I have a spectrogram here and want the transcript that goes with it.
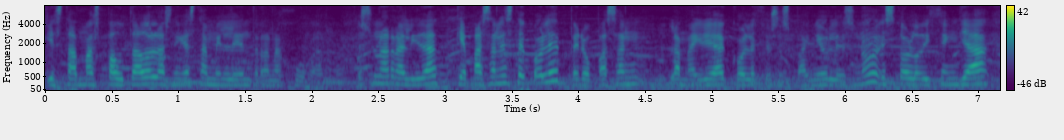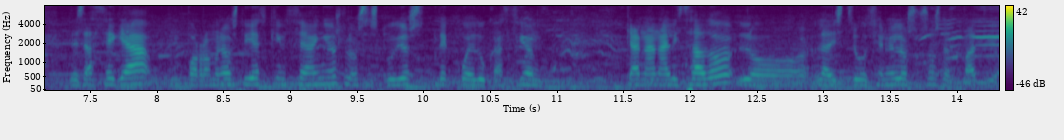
y está más pautado, las niñas también le entran a jugar. Es una realidad que pasa en este cole, pero pasa en la mayoría de colegios españoles. ¿no? Esto lo dicen ya desde hace ya por lo menos 10-15 años los estudios de coeducación que han analizado la distribución y los usos del patio.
